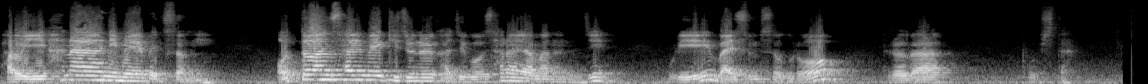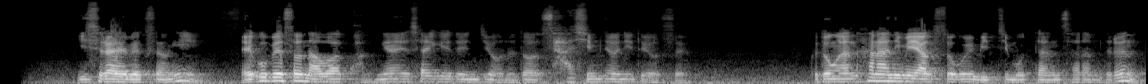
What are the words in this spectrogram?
바로 이 하나님의 백성이 어떠한 삶의 기준을 가지고 살아야만 하는지 우리 말씀 속으로 들어가 봅시다. 이스라엘 백성이 애굽에서 나와 광야에 살게 된 지 어느덧 40년이 되었어요. 그동안 하나님의 약속을 믿지 못한 사람들은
